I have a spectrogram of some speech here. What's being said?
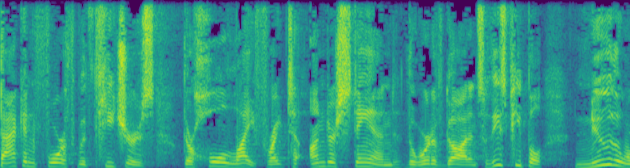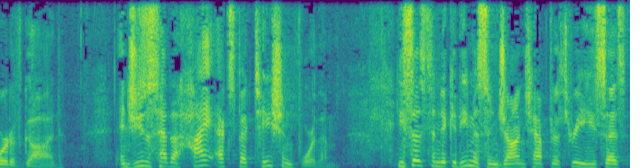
back and forth with teachers their whole life, right, to understand the Word of God. And so these people knew the Word of God, and Jesus had a high expectation for them. He says to Nicodemus in John chapter 3, he says,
